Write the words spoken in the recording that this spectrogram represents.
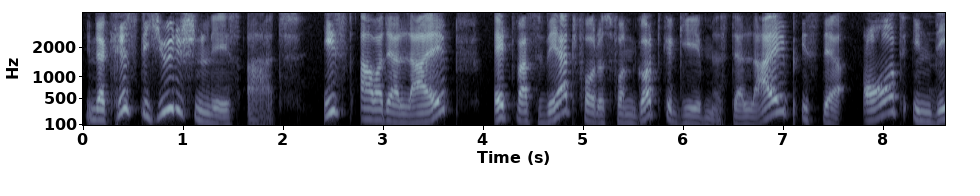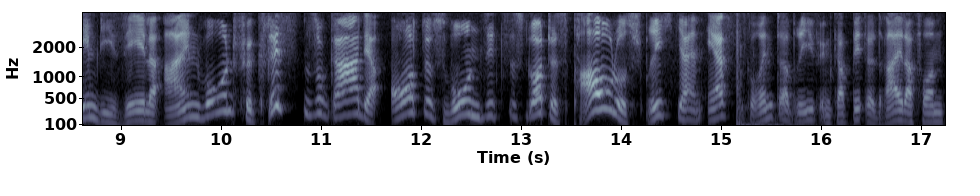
In der christlich-jüdischen Lesart ist aber der Leib etwas Wertvolles von Gott gegeben ist. Der Leib ist der Ort, in dem die Seele einwohnt, für Christen sogar der Ort des Wohnsitzes Gottes. Paulus spricht ja im 1. Korintherbrief im Kapitel 3 davon,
